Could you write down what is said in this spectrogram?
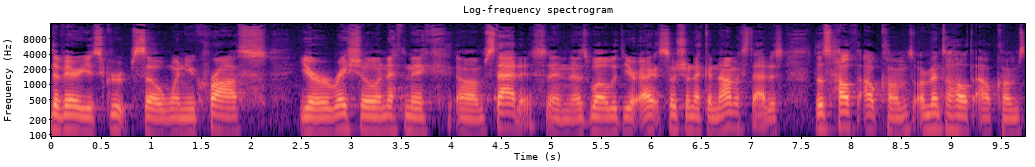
the various groups. So when you cross your racial and ethnic um, status, and as well with your social and economic status, those health outcomes or mental health outcomes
